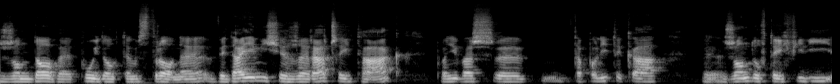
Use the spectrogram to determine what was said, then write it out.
rządowe pójdą w tę stronę. Wydaje mi się, że raczej tak, ponieważ e, ta polityka rządu w tej chwili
